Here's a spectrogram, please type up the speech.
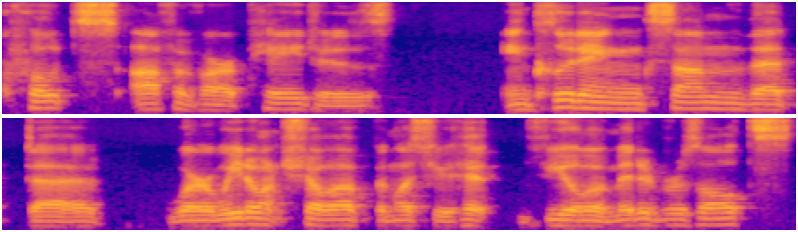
quotes off of our pages, including some that uh, where we don't show up unless you hit view omitted results.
